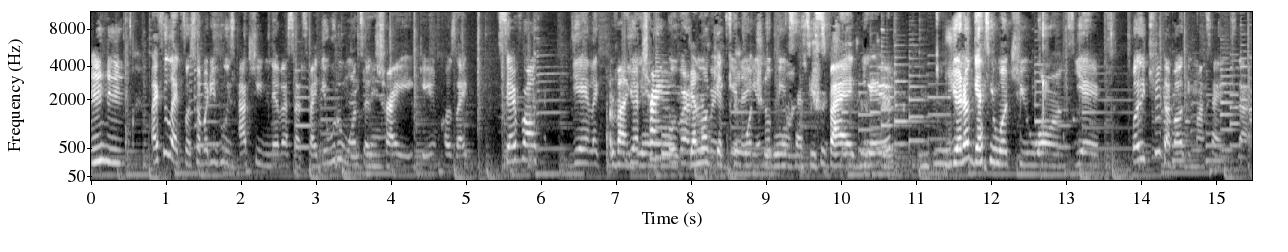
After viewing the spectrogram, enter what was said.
hmm I feel like for somebody who is actually never satisfied, they wouldn't want to Yeah. try again because like several, yeah, like Vibe, you're yeah, trying over and you're not over getting again and what you're you not being want. Satisfied. Yeah, Mhm. you're not getting what you want. Yeah, but the truth about the matter is that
